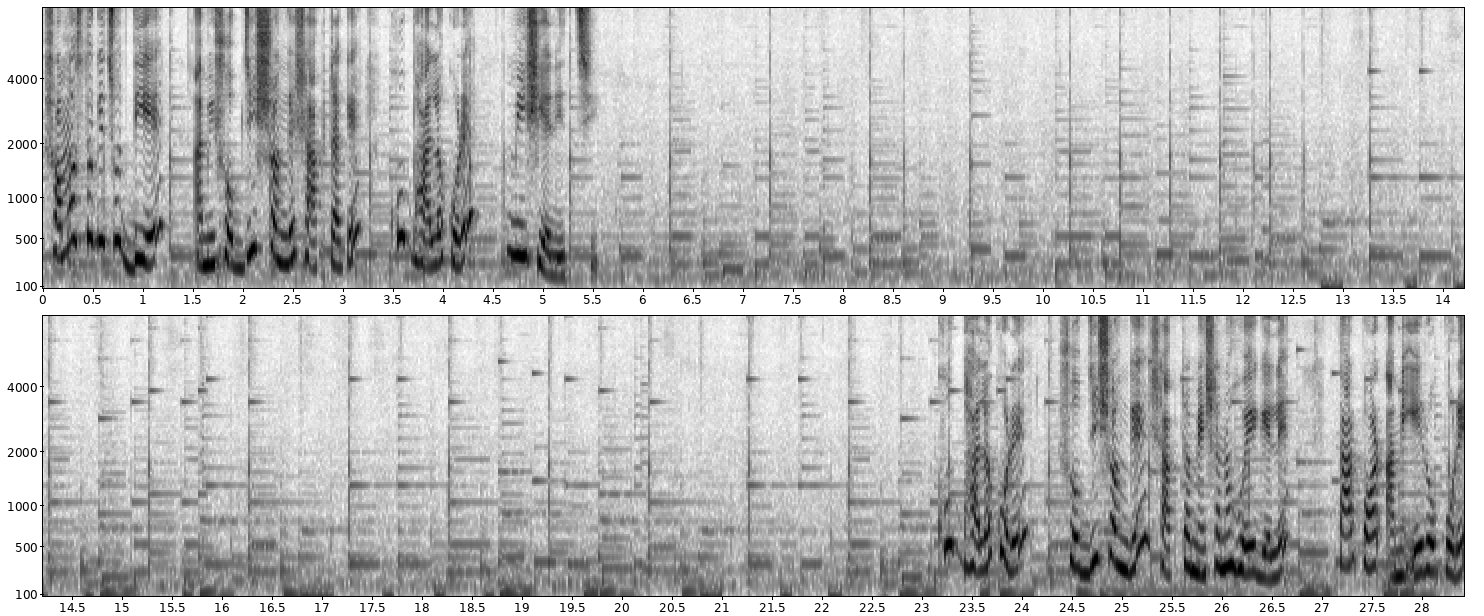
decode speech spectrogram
সমস্ত কিছু দিয়ে আমি সবজির সঙ্গে শাকটাকে খুব ভালো করে মিশিয়ে নিচ্ছি। খুব ভালো করে সবজির সঙ্গে শাকটা মেশানো হয়ে গেলে তারপর আমি এর ওপরে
